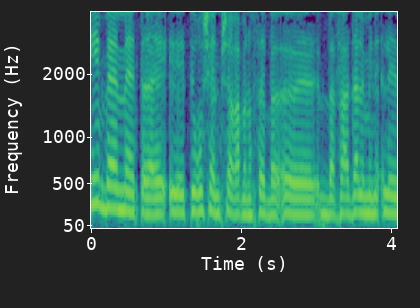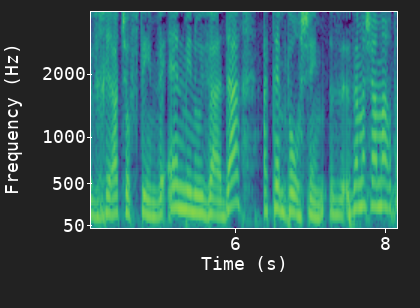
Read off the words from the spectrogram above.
אם באמת אה, אה, תראו שאין פשרה בנושא בוועדה לבחירת שופטים ואין מינוי ועדה, אתם פורשים. זה, זה מה שאמרת?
